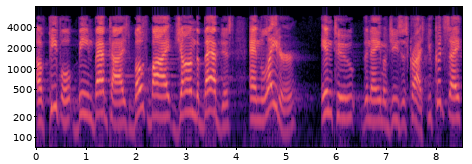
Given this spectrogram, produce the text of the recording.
of people being baptized both by John the Baptist and later into the name of Jesus Christ. You could say,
